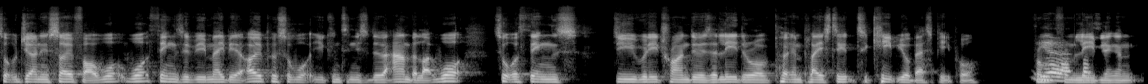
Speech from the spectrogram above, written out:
sort of journey so far, what what things have you maybe at Opus or what you continue to do at Amber? Like what sort of things do you really try and do as a leader or put in place to to keep your best people? from yeah, from leaving and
